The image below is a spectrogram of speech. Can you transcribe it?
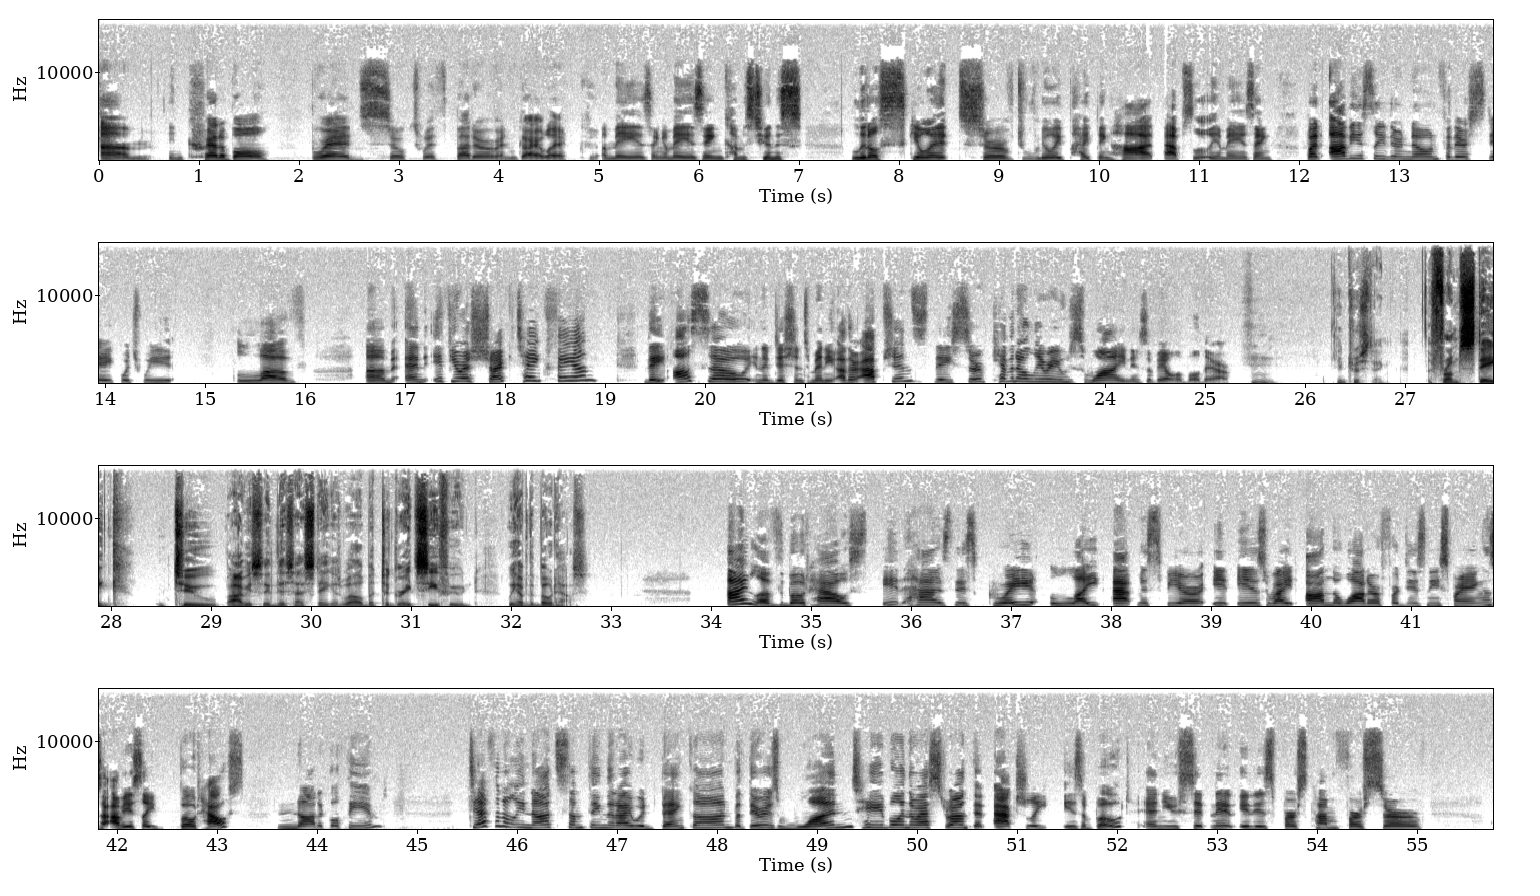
Um, incredible bread soaked with butter and garlic. Amazing, amazing. Comes to you in this little skillet served really piping hot. Absolutely amazing. But obviously, they're known for their steak, which we love. Um, and if you're a Shark Tank fan, they also, in addition to many other options, they serve Kevin O'Leary's wine is available there. Hmm. Interesting. From steak to obviously this has steak as well, but to great seafood, we have the Boathouse. I love the boathouse. It has this great light atmosphere. It is right on the water for Disney Springs. Obviously, boathouse, nautical themed. Definitely not something that I would bank on, but there is one table in the restaurant that actually is a boat, and you sit in it. It is first come, first serve.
